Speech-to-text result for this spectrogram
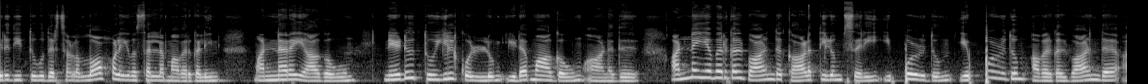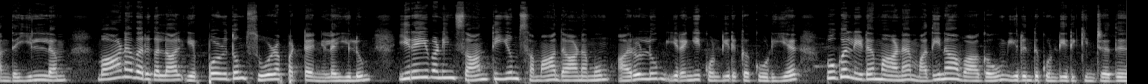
இறுதி தூதர் சல்லாஹ் அலைவசல்லம் அவர்களின் மன்னரையாகவும் நெடு துயில் கொள்ளும் இடமாகவும் ஆனது. அன்னையவர்கள் வாழ்ந்த காலத்திலும் சரி இப்பொழுது எப்பொழுதும் எப்பொழுதும் அவர்கள் வாழ்ந்த அந்த இல்லம் வானவர்களால் எப்பொழுதும் சூழப்பட்ட நிலையிலும் இறைவனின் சாந்தியும் சமாதானமும் அருளும் இறங்கிக் கொண்டிருக்கக்கூடிய புகலிடமான மதினாவாகவும் இருந்து கொண்டிருக்கின்றது.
